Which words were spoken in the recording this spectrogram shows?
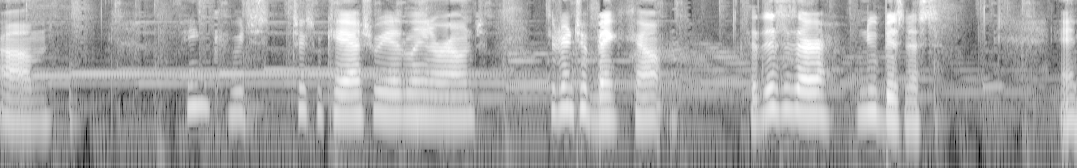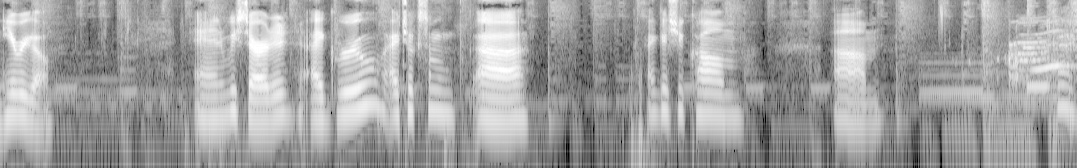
I think we just took some cash we had laying around, threw it into a bank account. So this is our new business, and here we go. And we started. I grew. I took some, uh, I guess you call them, um, gosh,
